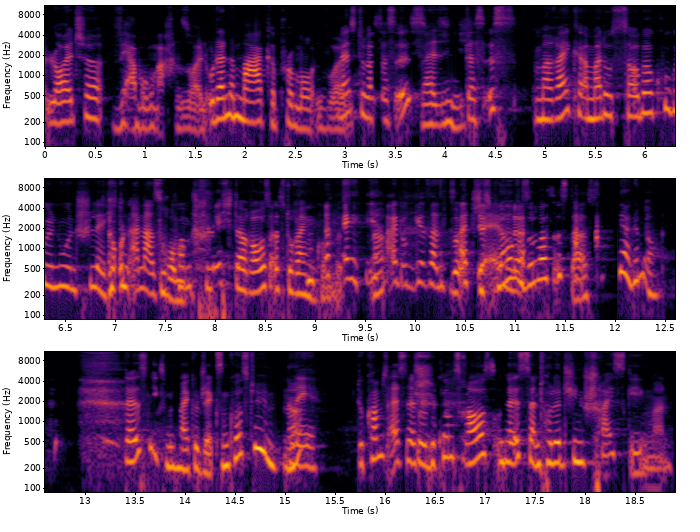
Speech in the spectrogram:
Leute Werbung machen sollen oder eine Marke promoten wollen. Weißt du, was das ist? Weiß ich nicht. Das ist Mareike Amados Zauberkugel nur in schlecht. Und andersrum. Du kommst schlechter raus, als du reingekommen bist. ja, ne? du gehst ans so, falsche Ich glaube, sowas ist das. Ja, genau. Da ist nichts mit Michael Jackson Kostüm. Ne? Nee. Du kommst als eine so, Du kommst raus und da ist Scientology ein Scheiß gegen Mann.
